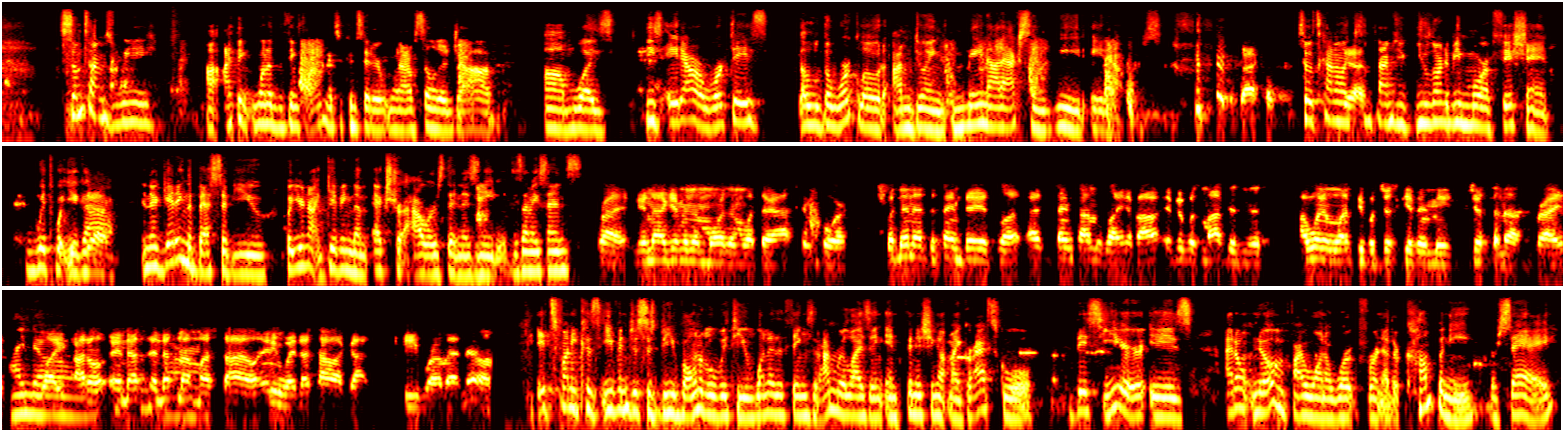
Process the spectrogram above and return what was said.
Sometimes we, uh, I think one of the things that I had to consider when I was still at a job um, was these eight-hour workdays. The, workload I'm doing may not actually need eight hours. Exactly. So it's kind of like Yeah. sometimes you, you learn to be more efficient with what you got. Yeah. And they're getting the best of you, but you're not giving them extra hours than is needed. Does that make sense? Right. You're not giving them more than what they're asking for. But then at the same day, it's like at the same time, it's like if I if it was my business, I wouldn't want people just giving me just enough, right? I know. Like I don't, and that's and that's not my style anyway. That's how I got be where I'm at now. It's funny because even just to be vulnerable with you, one of the things that I'm realizing in finishing up my grad school this year is I don't know if I want to work for another company per se.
